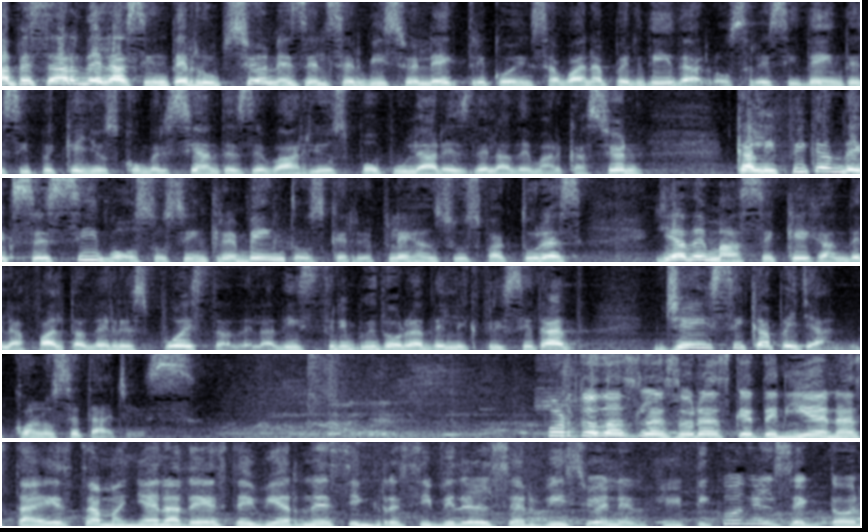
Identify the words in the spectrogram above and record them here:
A pesar de las interrupciones del servicio eléctrico en Sabana Perdida, los residentes y pequeños comerciantes de barrios populares de la demarcación califican de excesivos los incrementos que reflejan sus facturas y además se quejan de la falta de respuesta de la distribuidora de electricidad, JC Capellán, con los detalles por todas las horas que tenían hasta esta mañana de este viernes sin recibir el servicio energético en el sector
